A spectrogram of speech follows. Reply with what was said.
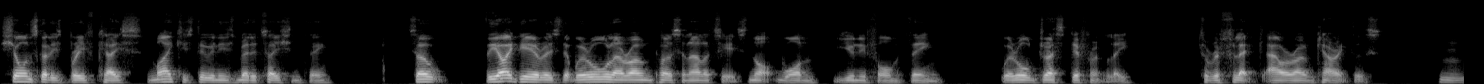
Sean's got his briefcase. Mike is doing his meditation thing. So the idea is that we're all our own personality. It's not one uniform thing. We're all dressed differently to reflect our own characters. Hmm.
